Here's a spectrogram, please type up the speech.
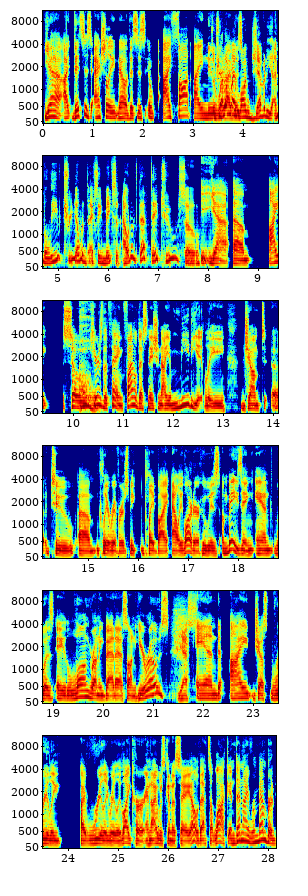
Yeah, I, this is actually no. This is I thought I knew So if you're what I by was. longevity, I believe Tree Gelbman actually makes it out of Death Day too. So Yeah. Um. I. So Oh. here's the thing: Final Destination. I immediately jumped uh, to um, Clear Rivers, be, played by Ali Larter, who is amazing and was a long-running badass on Heroes. yes, and I just really, I really, really like her. And I was going to say, oh, that's a lock. And then I remembered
